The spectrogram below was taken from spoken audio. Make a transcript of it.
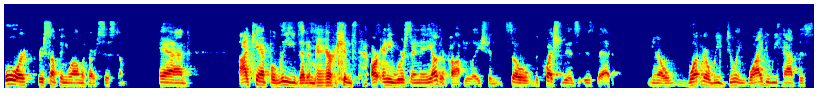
or there's something wrong with our system. And I can't believe that Americans are any worse than any other population. So the question is is that you know what are we doing? Why do we have this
